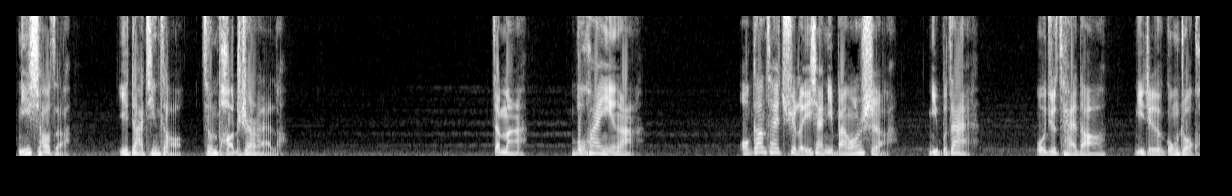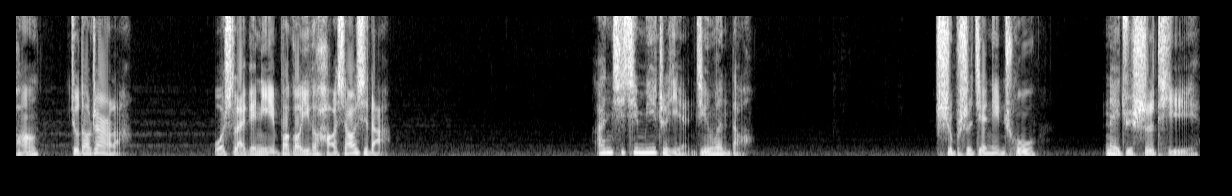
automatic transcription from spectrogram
你小子，一大清早怎么跑到这儿来了？怎么不欢迎啊？我刚才去了一下你办公室，你不在，我就猜到你这个工作狂就到这儿了。我是来给你报告一个好消息的。安七七眯着眼睛问道：“是不是鉴定出那具尸体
